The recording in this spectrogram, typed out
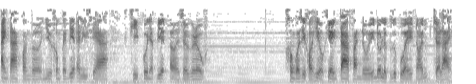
anh ta còn vờ như không cái biết Alicia khi cô nhập viện ở The Grove. Không có gì khó hiểu khi anh ta phản đối nỗ lực giúp cô ấy nói trở lại.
